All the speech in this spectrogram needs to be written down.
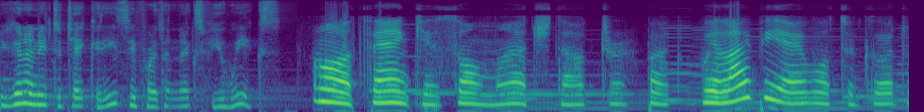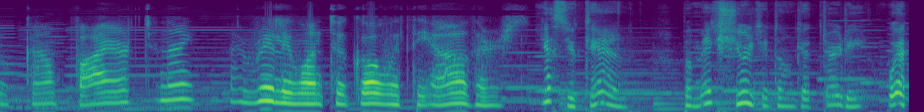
You're gonna need to take it easy for the next few weeks. Oh, thank you so much, Doctor. But will I be able to go to campfire tonight? I really want to go with the others. Yes, you can. But make sure you don't get dirty, wet,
